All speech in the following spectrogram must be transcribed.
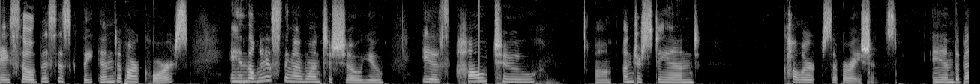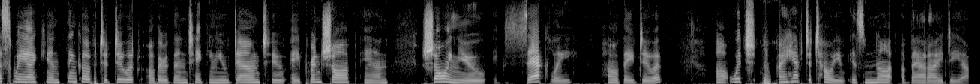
Okay, so this is the end of our course. And the last thing I want to show you is how to um, understand color separations. And the best way I can think of to do it, other than taking you down to a print shop and showing you exactly how they do it, uh, which I have to tell you is not a bad idea.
